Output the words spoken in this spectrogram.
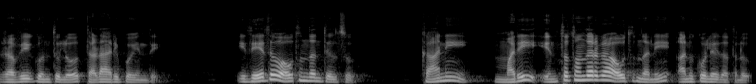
రవి గొంతులో తడారిపోయింది. ఇదేదో అవుతుందని తెలుసు. కానీ మరీ ఇంత తొందరగా అవుతుందని అనుకోలేదు అతడు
